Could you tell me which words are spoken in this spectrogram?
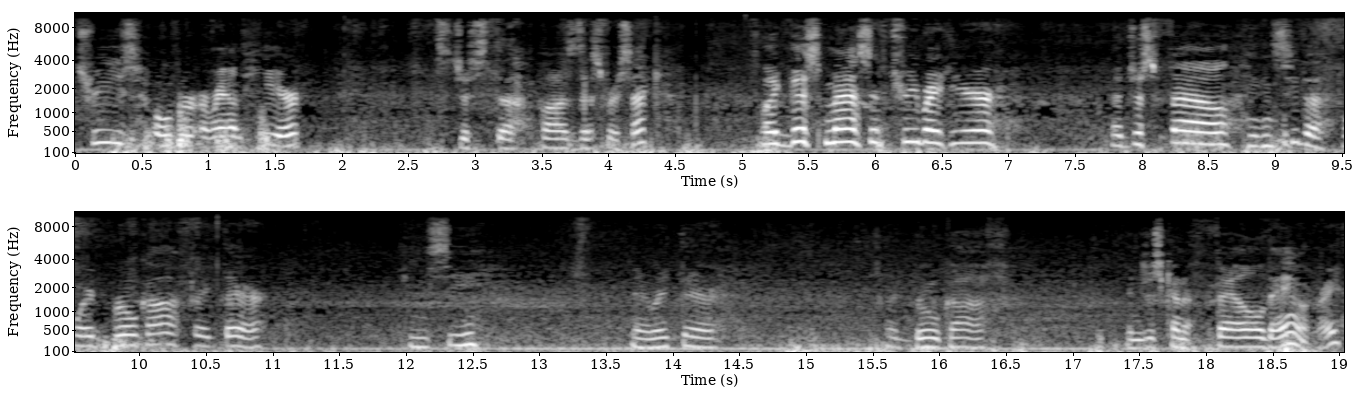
trees over around here. Let's just uh, pause this for a sec. Like this massive tree right here, that just fell. You can see the where it broke off right there. Can you see? Yeah, right there. It broke off and just kind of fell down, right?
